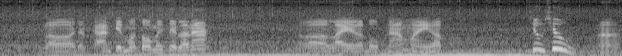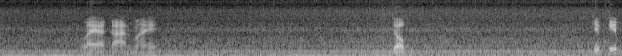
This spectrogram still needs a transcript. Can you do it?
เราจัดการเปลี่ยนมอเตอร์ไม่เสร็จแล้วนะ แล้วก็ไล่ระบบน้ำใหม่ครับ ชิวชิวๆอ่าไล่อากาศใหม่ จบ กิบกิบ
